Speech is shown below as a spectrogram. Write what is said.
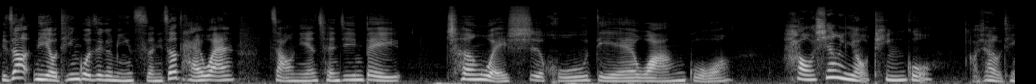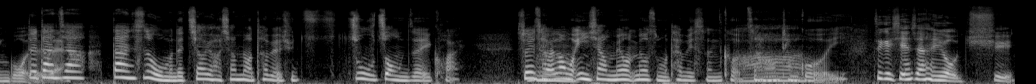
你知道你有听过这个名词？你知道台湾早年曾经被称为是蝴蝶王国？好像有听过，好像有听过。对，大家，但是我们的教育好像没有特别去。注重这一块，所以才会让我印象没有没有什么特别深刻，只好像听过而已。这个先生很有趣，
